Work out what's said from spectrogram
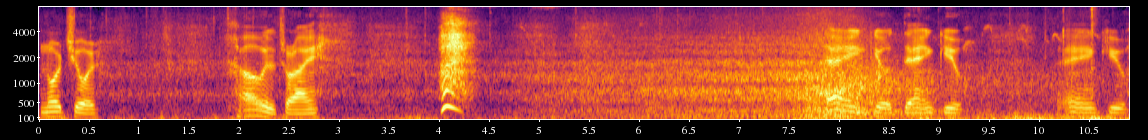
north shore. I will try. Thank you thank you. Thank you.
